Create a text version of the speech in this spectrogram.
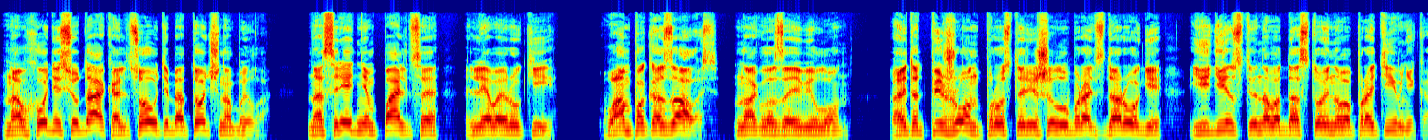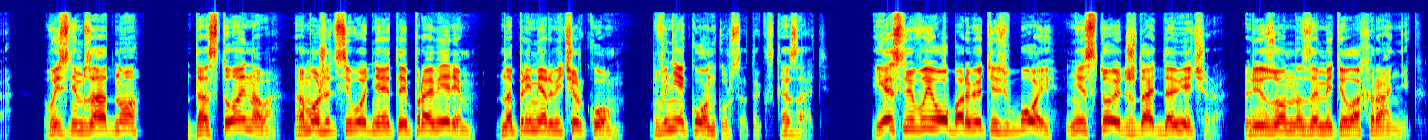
«На входе сюда кольцо у тебя точно было. На среднем пальце левой руки». «Вам показалось», — нагло заявил он. «А этот пижон просто решил убрать с дороги единственного достойного противника. Вы с ним заодно?» Достойного? А может, сегодня это и проверим? Например, вечерком. Вне конкурса, так сказать. Если вы оба рветесь в бой, не стоит ждать до вечера, резонно заметил охранник.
